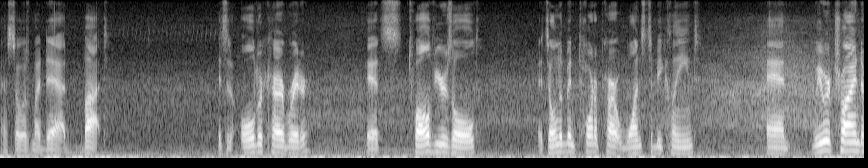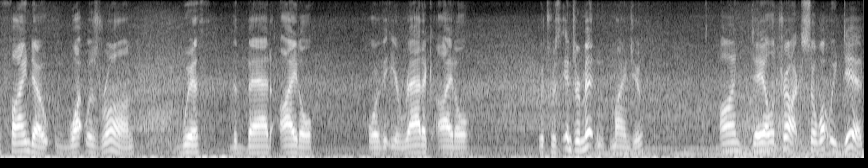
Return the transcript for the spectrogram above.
and so has my dad, but it's an older carburetor. It's 12 years old. It's only been torn apart once to be cleaned. And we were trying to find out what was wrong with the bad idle or the erratic idle, which was intermittent, mind you, on Dale trucks. So what we did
